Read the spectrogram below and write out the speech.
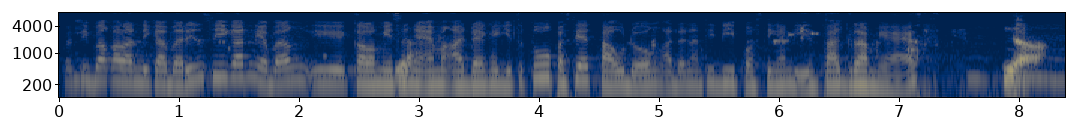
Pasti bakalan dikabarin sih kan ya bang, I- kalau misalnya emang ada yang kayak gitu tuh pasti tahu dong, ada nanti di postingan di Instagram yes. Iya. Hmm,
